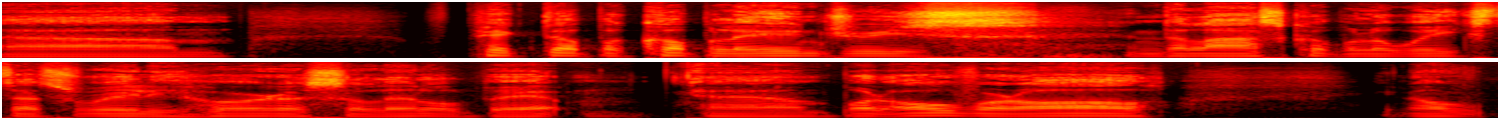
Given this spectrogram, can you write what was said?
Um, picked up a couple of injuries in the last couple of weeks. That's really hurt us a little bit. Um, but overall, you know,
